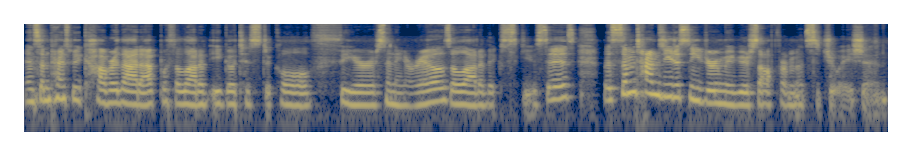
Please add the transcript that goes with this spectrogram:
And sometimes we cover that up with a lot of egotistical fear scenarios, a lot of excuses. But sometimes you just need to remove yourself from a situation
